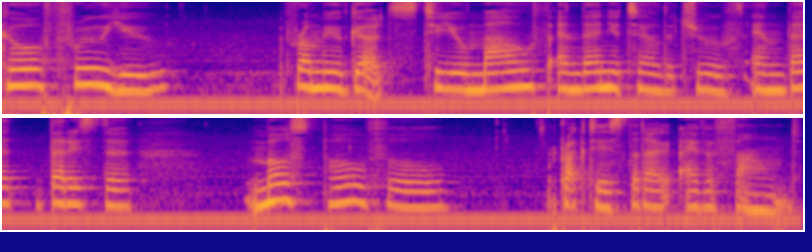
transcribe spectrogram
go through you from your guts to your mouth and then you tell the truth. And that that is the most powerful practice that I ever found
